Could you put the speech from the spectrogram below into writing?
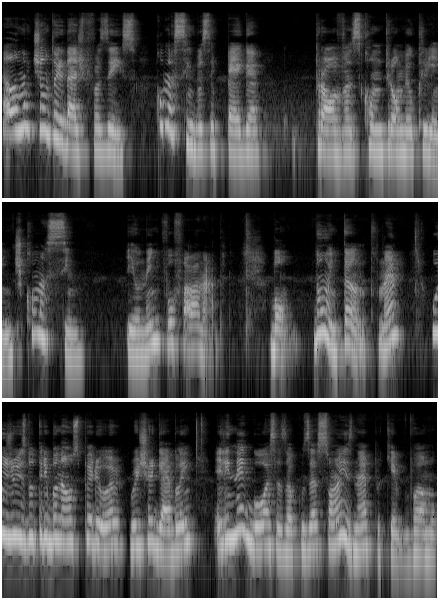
ela não tinha autoridade para fazer isso. Como assim você pega provas contra o meu cliente? Como assim? Eu nem vou falar nada. Bom, no entanto, né, o juiz do Tribunal Superior, Richard Gablin, ele negou essas acusações, né, porque vamos,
